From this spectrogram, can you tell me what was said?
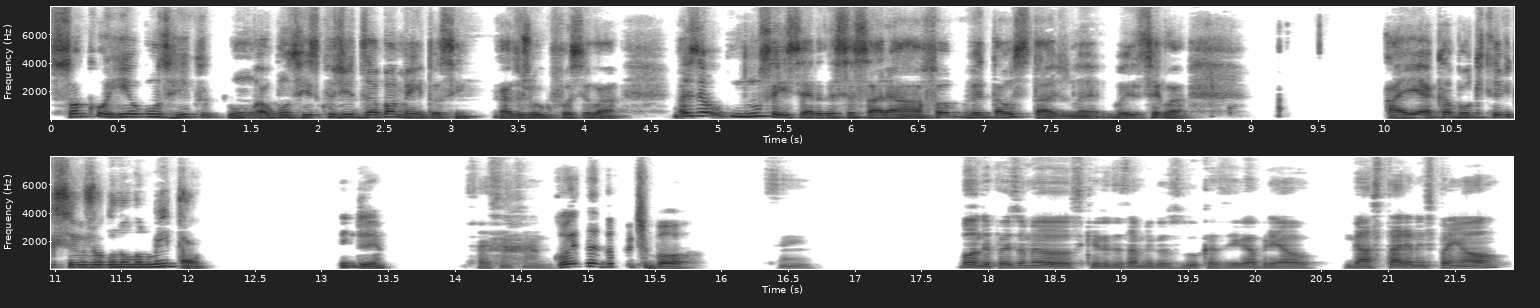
só corria alguns, riscos, um, alguns riscos de desabamento, assim, caso o jogo fosse lá. Mas eu não sei se era necessário a AFA vetar o estádio, né? Sei lá. Aí acabou que teve que ser o um jogo no Monumental. Entendi. Faz sentido. Coisa do futebol. Sim. Bom, depois os meus queridos amigos Lucas e Gabriel gastarem no espanhol,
